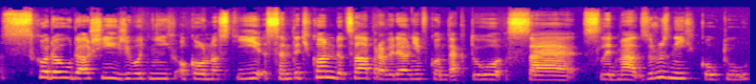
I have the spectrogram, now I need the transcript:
s chodou dalších životních okolností jsem teď docela pravidelně v kontaktu se s lidma z různých koutů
